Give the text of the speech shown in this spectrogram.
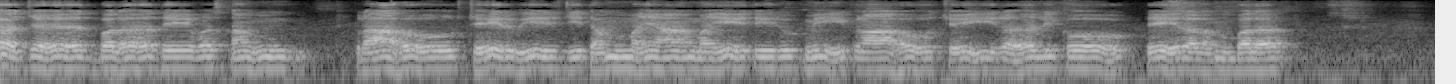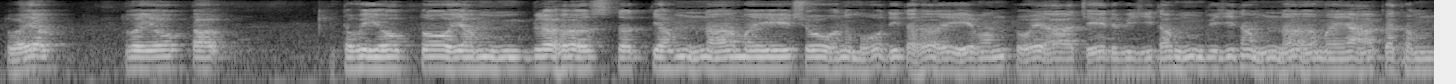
अजयद्बलदेवस्तं प्राहोश्चैर्विर्जितं मया मयेति रुक्मी प्राहोच्चैरलिकोक्तेरलं बल त्वय त्वयोक्त त्वयोक्तोऽयं ग्रहस्तत्यं न मयेशोऽनुमोदितः एवं त्वया चेद्विजितं विजितं न मया कथम्।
